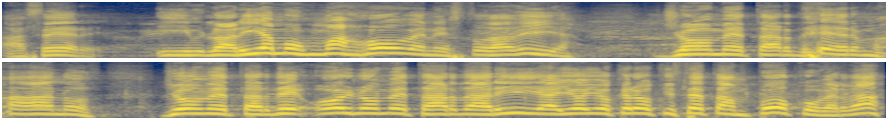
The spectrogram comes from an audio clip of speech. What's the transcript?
a hacer y lo haríamos más jóvenes todavía. Yo me tardé, hermanos. Yo me tardé. Hoy no me tardaría. Yo, yo creo que usted tampoco, ¿verdad?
